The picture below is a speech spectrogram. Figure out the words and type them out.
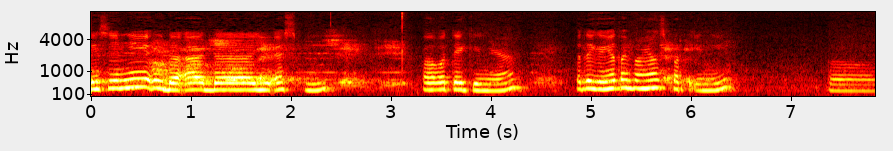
Di sini udah ada USB uh, OTG-nya. OTG-nya tampilnya seperti ini. Uh,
